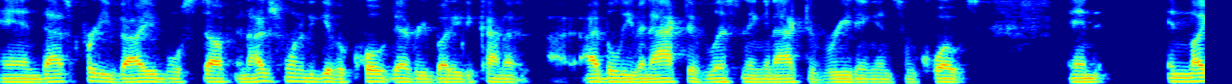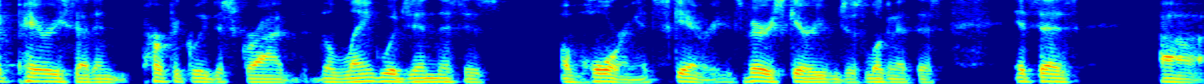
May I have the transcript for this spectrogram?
and that's pretty valuable stuff. And I just wanted to give a quote to everybody to kind of, I believe in active listening and active reading, and some quotes. And and like Perry said and perfectly described, the language in this is abhorring. It's scary. It's very scary even just looking at this. It says, uh,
